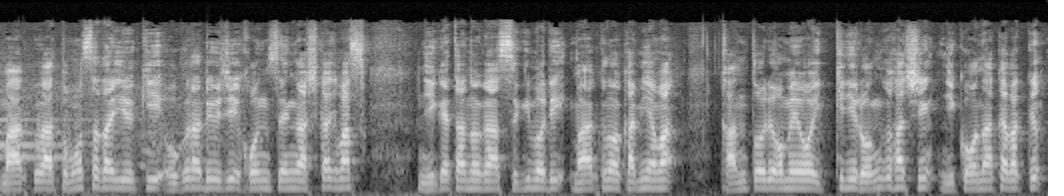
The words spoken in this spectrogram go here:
マークは友貞祐樹、小倉隆二、本線が仕掛けます。逃げたのが杉森、マークの神山。関東両目を一気にロング発進、2コーナーバック。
